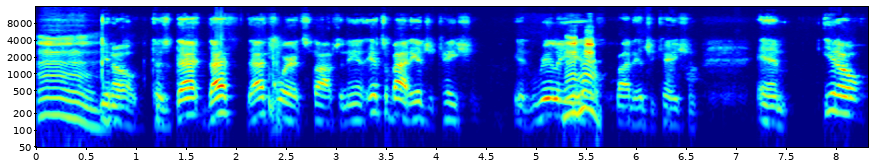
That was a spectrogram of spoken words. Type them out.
Mm. You know, because that that's that's where it stops and ends. It's about education. It really mm-hmm. is about education, and you know,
